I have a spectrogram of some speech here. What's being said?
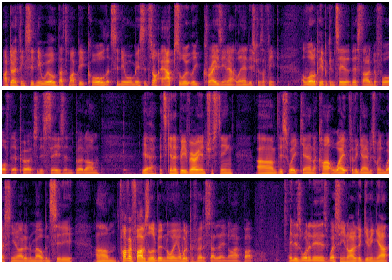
I don't think Sydney will. That's my big call that Sydney will miss. It's not absolutely crazy and outlandish because I think a lot of people can see that they're starting to fall off their perch this season. But um, yeah, it's going to be very interesting um, this weekend. I can't wait for the game between Western United and Melbourne City. Um, 505 is a little bit annoying. I would have preferred a Saturday night, but it is what it is. Western United are giving out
